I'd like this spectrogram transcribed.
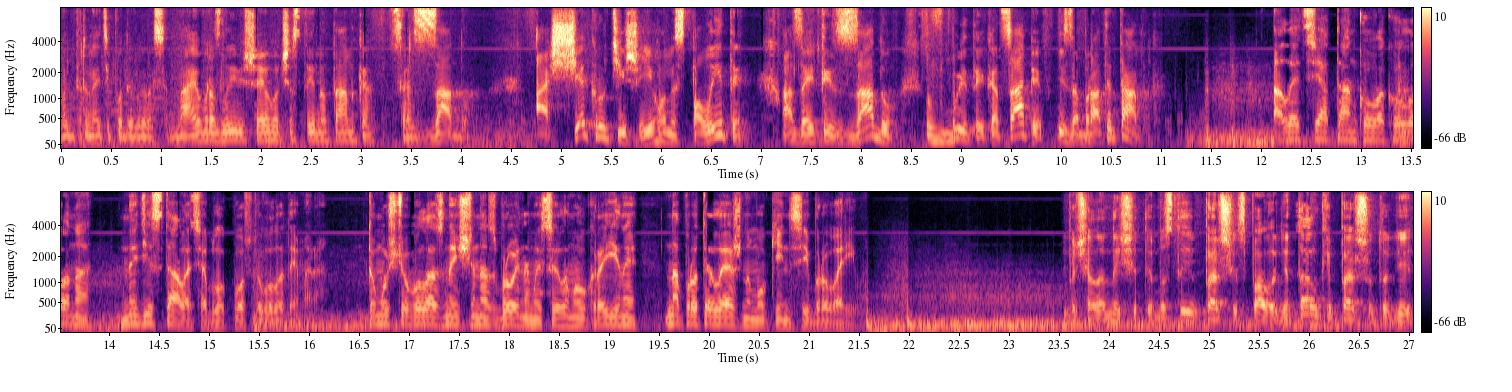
в інтернеті подивилися, найвразливіша його частина танка це ззаду. А ще крутіше його не спалити, а зайти ззаду, вбити кацапів і забрати танк. Але ця танкова колона не дісталася блокпосту Володимира, тому що була знищена Збройними силами України на протилежному кінці броварів. Почали нищити мости. Перші спалені танки, першу тоді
